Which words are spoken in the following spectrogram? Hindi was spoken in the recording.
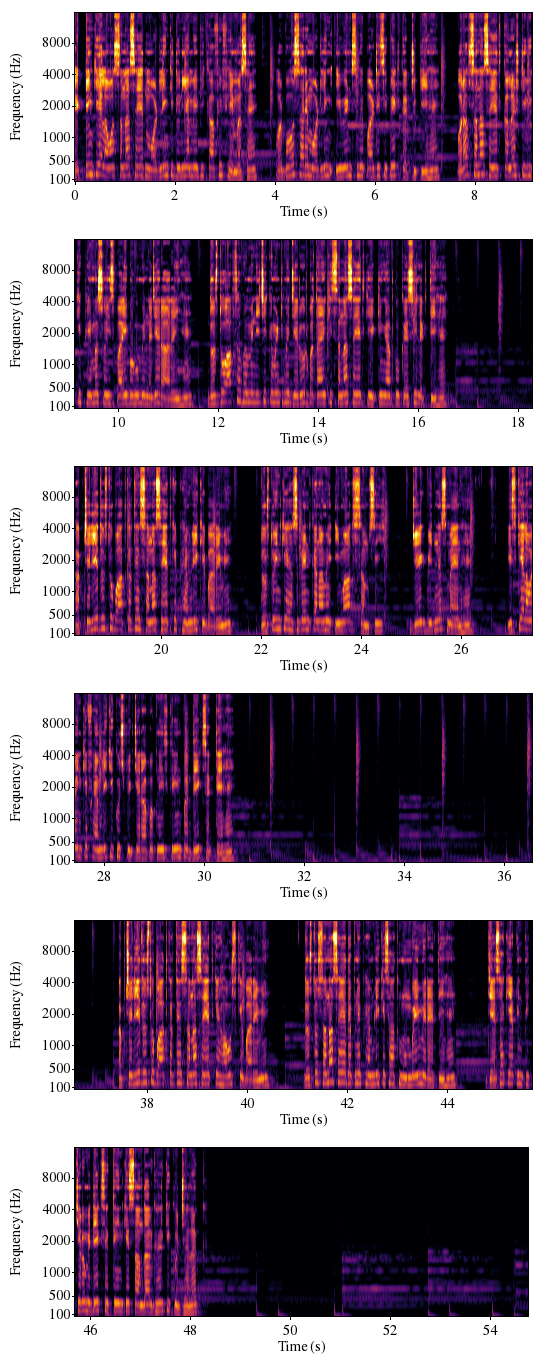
एक्टिंग के अलावा सना सैयद मॉडलिंग की दुनिया में भी काफ़ी फ़ेमस हैं और बहुत सारे मॉडलिंग इवेंट्स में पार्टिसिपेट कर चुकी हैं। और अब सना सैयद कलर्स टीवी की फ़ेमस हुई स्पाई बहू में नज़र आ रही हैं। दोस्तों, आप सब हमें नीचे कमेंट में ज़रूर बताएँ कि सना सैयद की एक्टिंग आपको कैसी लगती है। अब चलिए दोस्तों, बात करते हैं सना सैयद के फैमिली के बारे में। दोस्तों, इनके हस्बैंड का नाम है इमाद शमसी, जो एक बिजनेसमैन है। इसके अलावा इनके फैमिली की कुछ पिक्चर आप अपनी स्क्रीन पर देख सकते हैं। अब चलिए दोस्तों बात करते हैं सना सैयद के हाउस के बारे में। दोस्तों, सना सैयद अपने फैमिली के साथ मुंबई में रहती हैं। जैसा कि आप इन पिक्चरों में देख सकते हैं इनके शानदार घर की कुछ झलक।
